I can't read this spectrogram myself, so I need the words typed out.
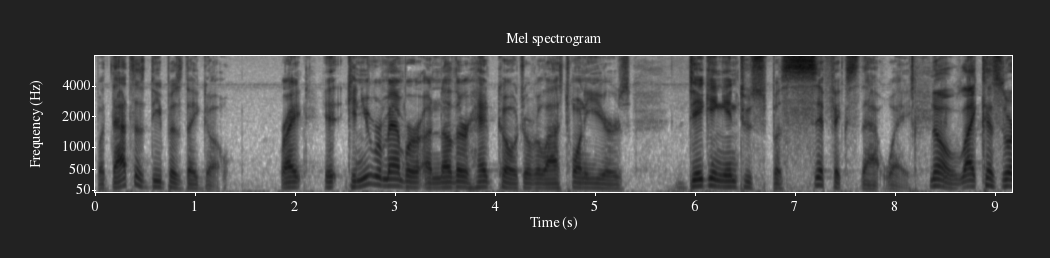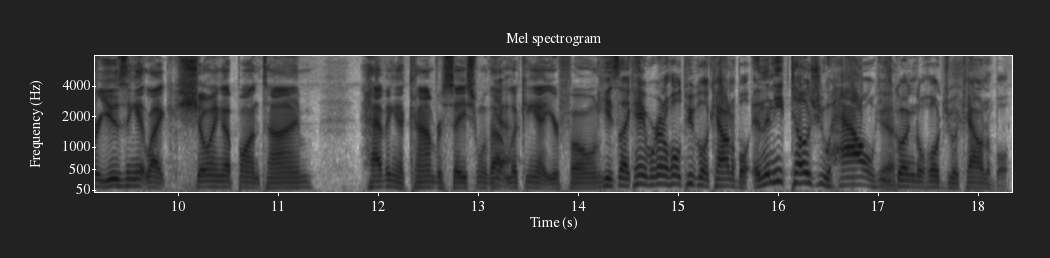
but that's as deep as they go, right? It, can you remember another head coach over the last 20 years digging into specifics that way? No, like because we're using it like showing up on time having a conversation without Yeah. looking at your phone. He's like, "Hey, we're going to hold people accountable," and then he tells you how he's Yeah. going to hold you accountable.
